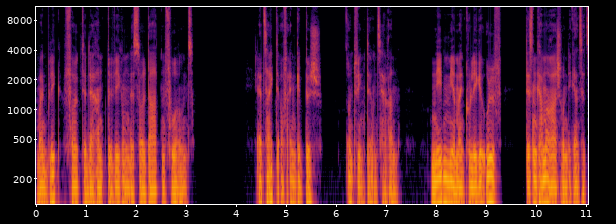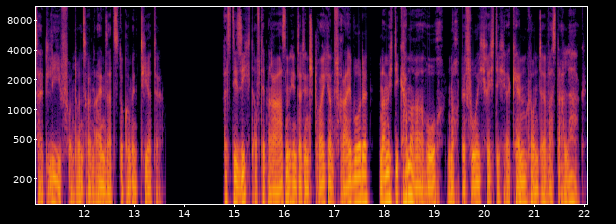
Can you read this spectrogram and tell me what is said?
Mein Blick folgte der Handbewegung des Soldaten vor uns. Er zeigte auf ein Gebüsch und winkte uns heran. Neben mir mein Kollege Ulf, dessen Kamera schon die ganze Zeit lief und unseren Einsatz dokumentierte. Als die Sicht auf den Rasen hinter den Sträuchern frei wurde, nahm ich die Kamera hoch, noch bevor ich richtig erkennen konnte, was da lag.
